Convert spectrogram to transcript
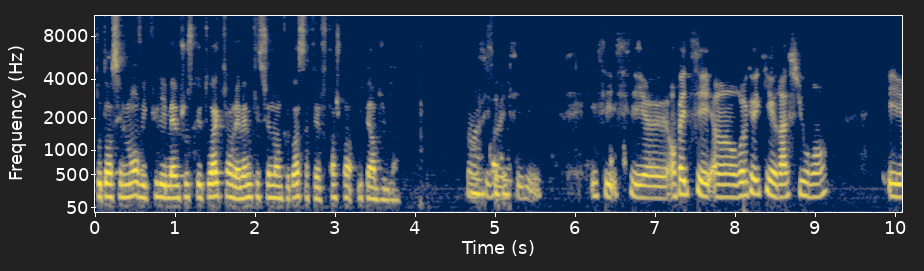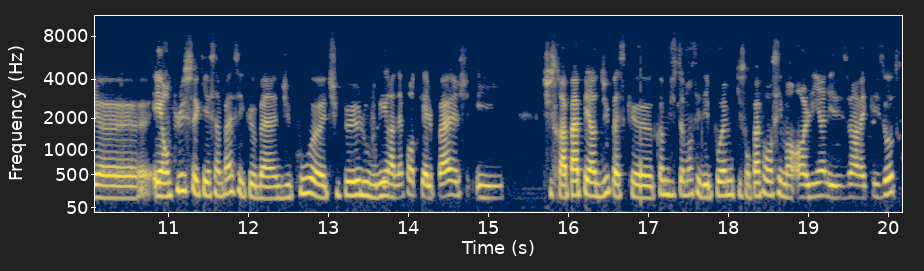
potentiellement ont vécu les mêmes choses que toi, qui ont les mêmes questionnements que toi, ça fait franchement hyper du bien. c'est vrai, et c'est, euh, en fait, c'est un recueil qui est rassurant. Et, euh, et, en plus, ce qui est sympa, c'est que ben, du coup, euh, tu peux l'ouvrir à n'importe quelle page et tu seras pas perdu parce que comme justement c'est des poèmes qui sont pas forcément en lien les uns avec les autres,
